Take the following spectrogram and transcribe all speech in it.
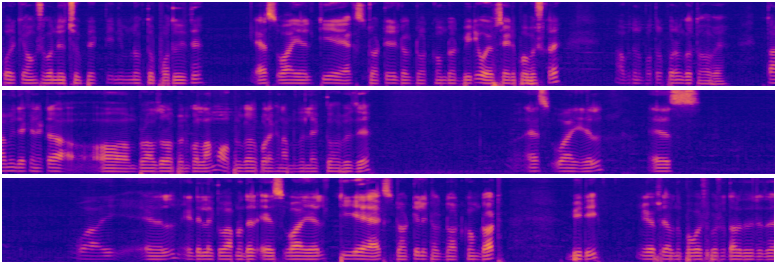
পরীক্ষায় অংশগ্রহণ ইচ্ছুক ব্যক্তি নিম্নোক্ত পদ্ধতিতে S Y L T X dot Teletalk dot com dot BD ওয়েবসাইটে প্রবেশ করে আবেদনপত্র পূরণ করতে হবে। তো আমি দেখেন একটা ব্রাউজার ওপেন করলাম। ওপেন করার পর এখানে আপনাদের লিখতে হবে যে S Y L S Y L এটা লিখতে হবে আপনাদের S Y L T X dot Teletalk dot com dot BD এই ওয়েবসাইটে আপনি প্রবেশ প্রবেশ করতে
